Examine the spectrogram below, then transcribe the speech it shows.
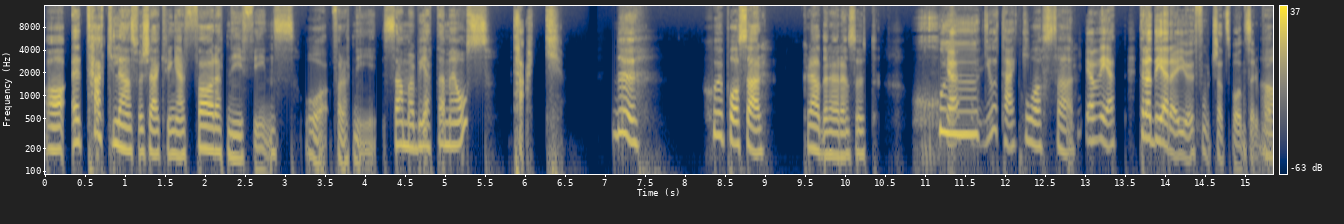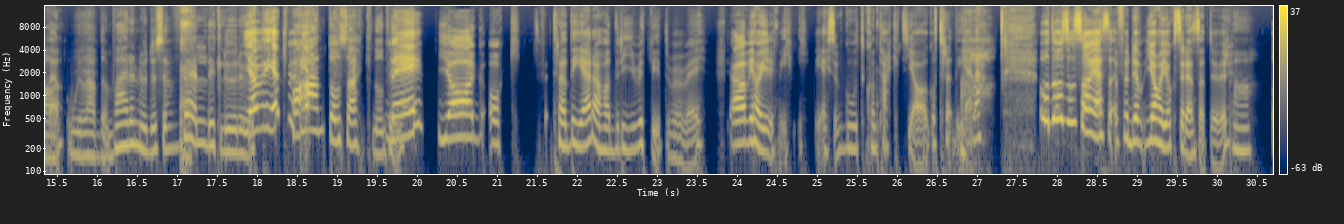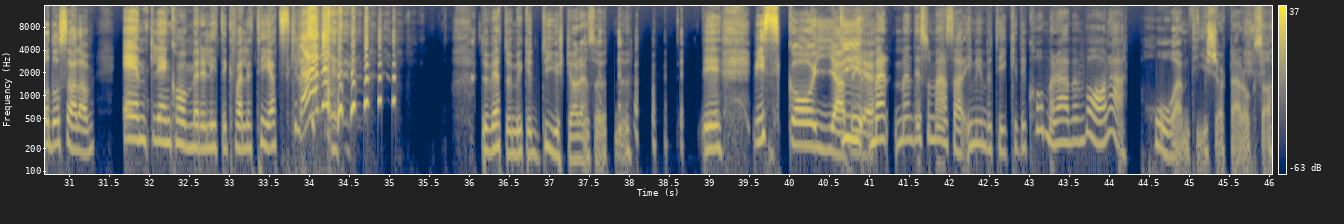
ja, eh, tack Länsförsäkringar för att ni finns och för att ni samarbetar med oss. Tack. Nu, sju påsar kläder har rensat ut. Sju Ja, jo, tack. påsar. Jag vet. Tradera är ju fortsatt sponsor podden. Ja, we love them. Vad är det nu? Du ser väldigt lurig ut. Jag vet, Har vi, Anton sagt någonting? nej, jag och Tradera har drivit lite med mig. Ja, vi har ju vi, vi har så god kontakt, jag och Tradera. Och då så sa jag, för de, jag har ju också rensat ur, Ja. och då sa de äntligen kommer det lite kvalitetskläder. Du vet hur mycket dyrt jag rensar ut nu. Det Vi skojade ju. men, men det som är så här, i min butik, det kommer även vara hm t-shirtar också.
